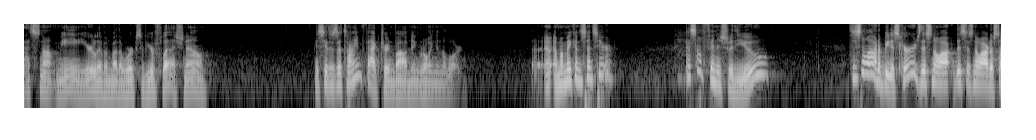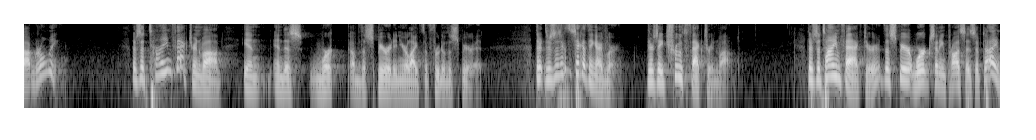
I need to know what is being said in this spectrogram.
That's not me. You're living by the works of your flesh now. You see, there's a time factor involved in growing in the Lord. Am I making sense here? God's not finished with you. This is no hour to be discouraged. This, no hour, this is no hour to stop growing. There's a time factor involved in, in this work of the Spirit in your life, the fruit of the Spirit. There, there's a second thing I've learned there's a truth factor involved. There's a time factor. The Spirit works in a process of time.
